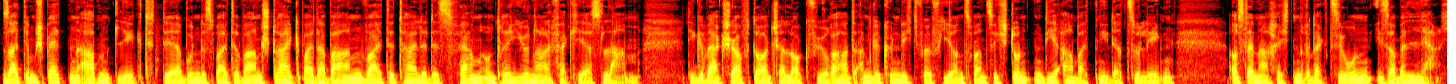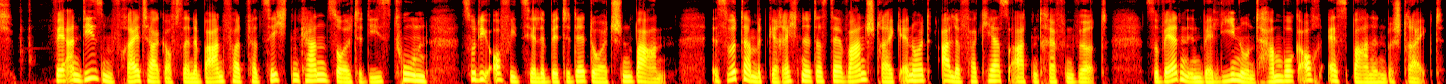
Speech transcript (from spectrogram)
Seit dem späten Abend legt der bundesweite Warnstreik bei der Bahn weite Teile des Fern- und Regionalverkehrs lahm. Die Gewerkschaft Deutscher Lokführer hat angekündigt, für 24 Stunden die Arbeit niederzulegen. Aus der Nachrichtenredaktion Isabel Lerch. Wer an diesem Freitag auf seine Bahnfahrt verzichten kann, sollte dies tun, so die offizielle Bitte der Deutschen Bahn. Es wird damit gerechnet, dass der Warnstreik erneut alle Verkehrsarten treffen wird. So werden in Berlin und Hamburg auch S-Bahnen bestreikt.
